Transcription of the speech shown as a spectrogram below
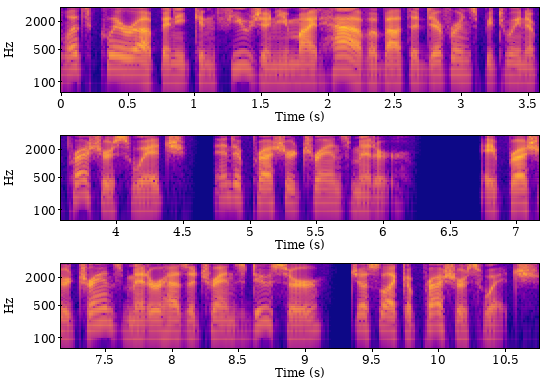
let's clear up any confusion you might have about the difference between a pressure switch and a pressure transmitter. A pressure transmitter has a transducer, just like a pressure switch.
